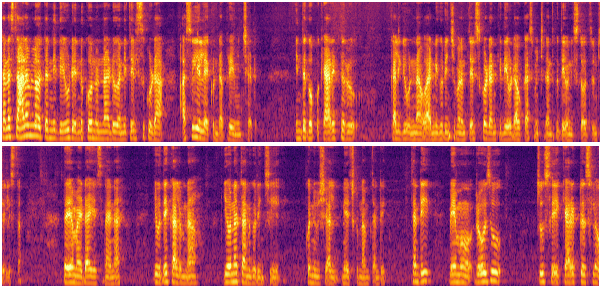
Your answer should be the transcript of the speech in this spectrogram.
తన స్థానంలో అతన్ని దేవుడు ఎన్నుకోనున్నాడు అని తెలిసి కూడా అసూయ లేకుండా ప్రేమించాడు. ఇంత గొప్ప క్యారెక్టరు కలిగి ఉన్న వారిని గురించి మనం తెలుసుకోవడానికి దేవుడు అవకాశం ఇచ్చినందుకు దేవునికి స్తోత్రం చెల్లిస్తాం. దయమైడా నాయన ఈ ఉదయకాలంన యోనతాన్ గురించి కొన్ని విషయాలు నేర్చుకున్నాం తండ్రి. తండ్రి మేము రోజు చూసే క్యారెక్టర్స్లో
